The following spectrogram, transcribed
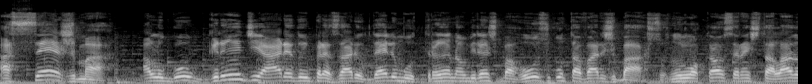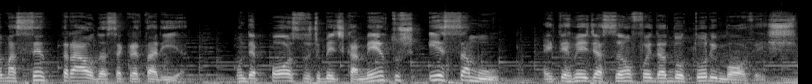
A SESMA alugou grande área do empresário Délio Mutrana, Almirante Barroso com Tavares Bastos. No local será instalada uma central da secretaria, com depósitos de medicamentos e SAMU. A intermediação foi da Doutor Imóveis.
